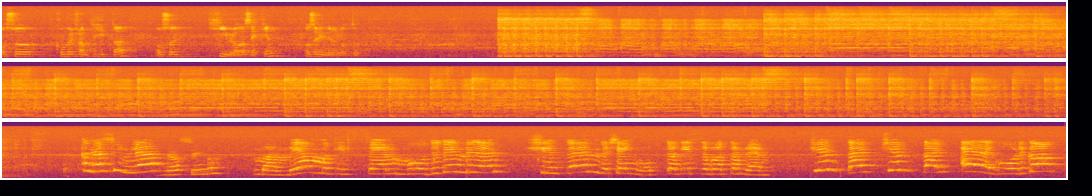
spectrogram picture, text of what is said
Og så kommer du fram til hytta, og så hiver du av deg sekken, og så vinner du Lotto. Syng da. Mamma, jeg må tisse, må du dimle den? Skynd deg under seng, opp da tisse på ta frem. Skynd deg, skynd deg, eller går det galt?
